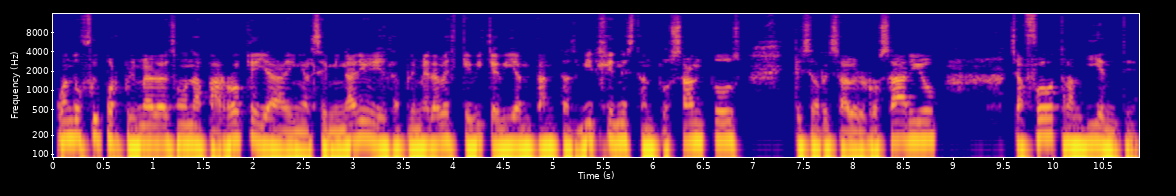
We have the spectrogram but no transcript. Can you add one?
cuando fui por primera vez a una parroquia ya en el seminario y es la primera vez que vi que habían tantas vírgenes, tantos santos, que se rezaba el rosario. O sea, fue otro ambiente.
